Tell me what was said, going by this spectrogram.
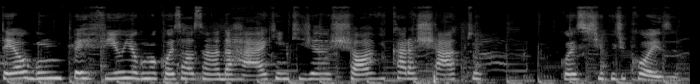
ter algum perfil em alguma coisa relacionada a hacking que já chove cara chato com esse tipo de coisa.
